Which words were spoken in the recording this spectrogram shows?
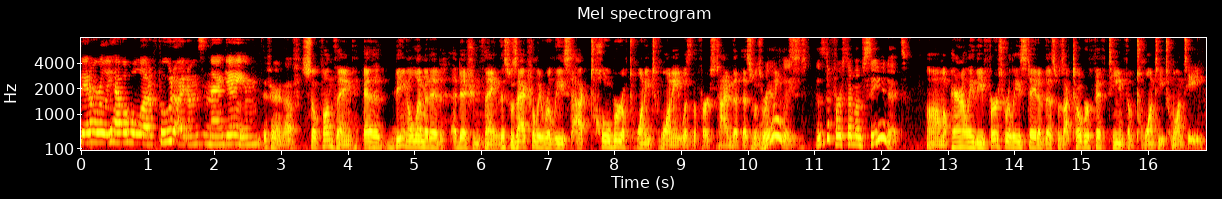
they don't really have a whole lot of food items in that game. Fair enough. So fun thing, uh, being a limited edition thing, this was actually released October of 2020 was the first time that this was Really? released. This is the first time I'm seeing it. Um, apparently, the first release date of this was October 15th of 2020.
